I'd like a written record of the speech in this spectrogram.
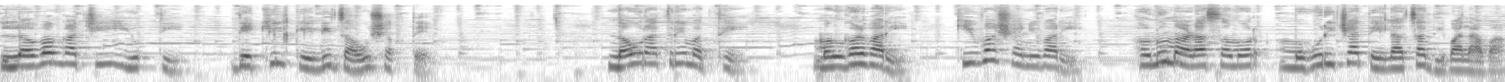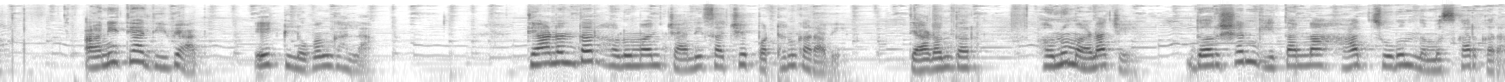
लवंगाची युक्ती देखील केली जाऊ शकते. नवरात्रीमध्ये मंगळवारी किंवा शनिवारी हनुमानासमोर मोहरीच्या तेलाचा दिवा लावा आणि त्या दिव्यात एक लवंग घाला. त्यानंतर हनुमान चालिसाचे पठण करावे. त्यानंतर हनुमानाचे दर्शन घेताना हात जोडून नमस्कार करा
